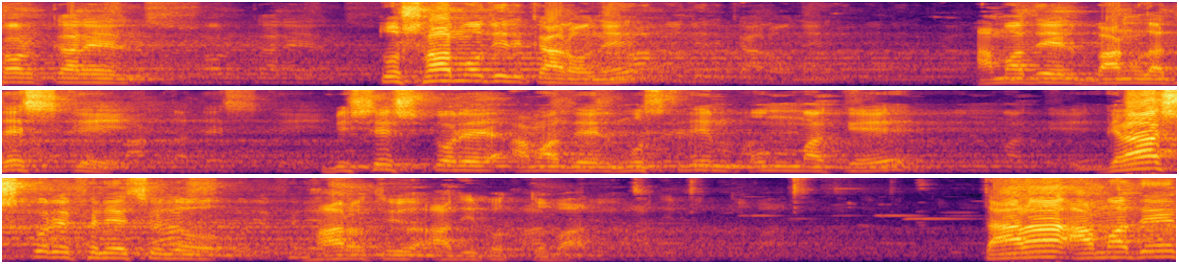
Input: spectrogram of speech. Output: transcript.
সরকারের তোষামদির কারণে আমাদের বাংলাদেশকে, বিশেষ করে আমাদের মুসলিম উম্মাকে গ্রাস করে ফেলেছিল ভারতীয় আধিপত্যবাদ। তারা আমাদের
